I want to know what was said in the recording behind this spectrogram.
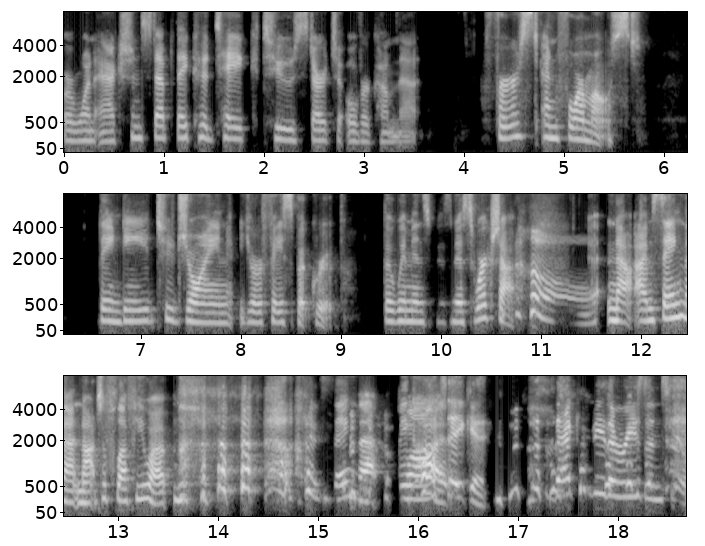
or one action step they could take to start to overcome that? First and foremost, they need to join your Facebook group, the Women's Business Workshop. Oh, Now, I'm saying that not to fluff you up. I'm saying that because well, I'll take it. that could be the reason too.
